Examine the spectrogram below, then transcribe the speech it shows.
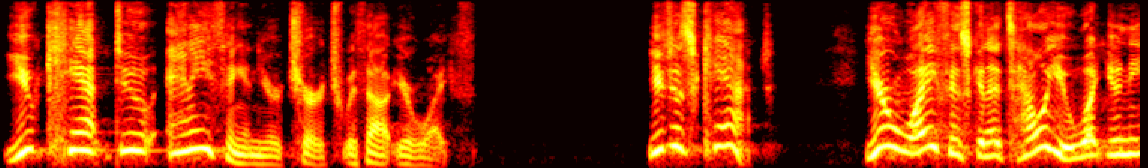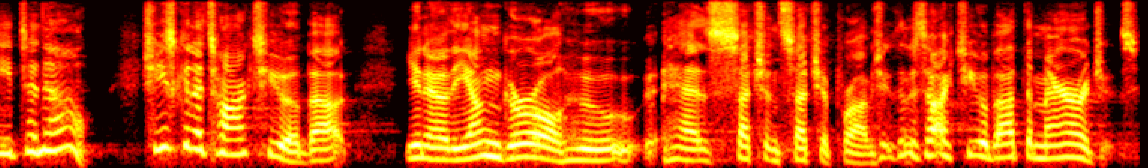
you can't do anything in your church without your wife. You just can't. Your wife is going to tell you what you need to know. She's going to talk to you about, you know, the young girl who has such and such a problem. She's going to talk to you about the marriages.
